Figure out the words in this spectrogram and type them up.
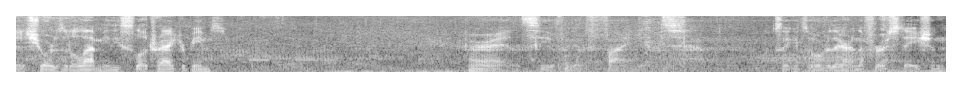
As short as it'll let me, these slow tractor beams. Alright, let's see if we can find it. Looks like it's over there in the first station.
